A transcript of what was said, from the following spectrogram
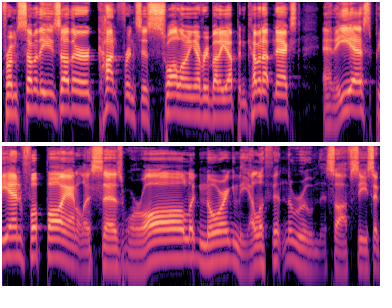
from some of these other conferences swallowing everybody up? And coming up next, an ESPN football analyst says we're all ignoring the elephant in the room this offseason.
